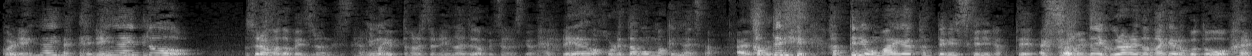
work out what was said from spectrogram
これ恋愛恋愛とそれはまだ別なんです。今言った話と恋愛とは別なんですけど、はい。恋愛は惚れたもん負けじゃないですか、はい勝手に勝手にお前が勝手に好きになって勝手に振られただけのことをはい。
